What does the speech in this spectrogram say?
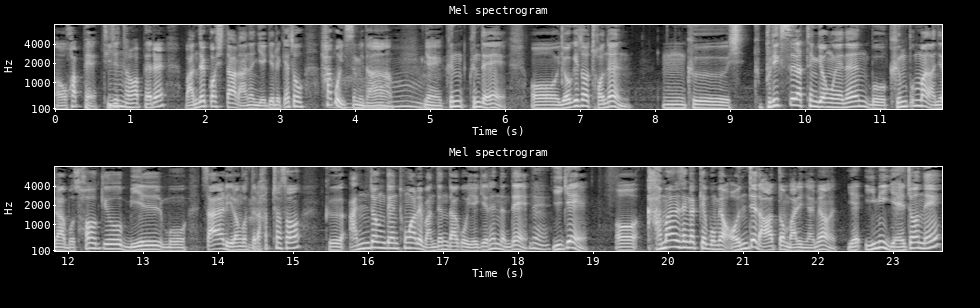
어, 화폐, 디지털 화폐를 만들 것이다라는 얘기를 계속 하고 있습니다. 예, 근, 근데 어, 여기서 저는 음, 그, 시- 그 브릭스 같은 경우에는 뭐 금뿐만 아니라 뭐 석유, 밀, 뭐 쌀 이런 것들을 합쳐서 그 안정된 통화를 만든다고 얘기를 했는데 네. 이게 어 가만 생각해 보면 언제 나왔던 말이냐면 예, 이미 예전에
